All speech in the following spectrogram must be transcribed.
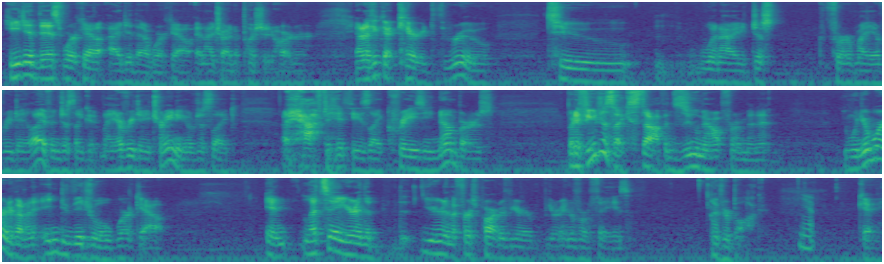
He did this workout, I did that workout, and I tried to push it harder. And I think that carried through to when I just for my everyday life and just like my everyday training of just like I have to hit these like crazy numbers. But if you just like stop and zoom out for a minute, when you're worried about an individual workout, and let's say you're in the you're in the first part of your your interval phase of your block. Yep. Okay,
